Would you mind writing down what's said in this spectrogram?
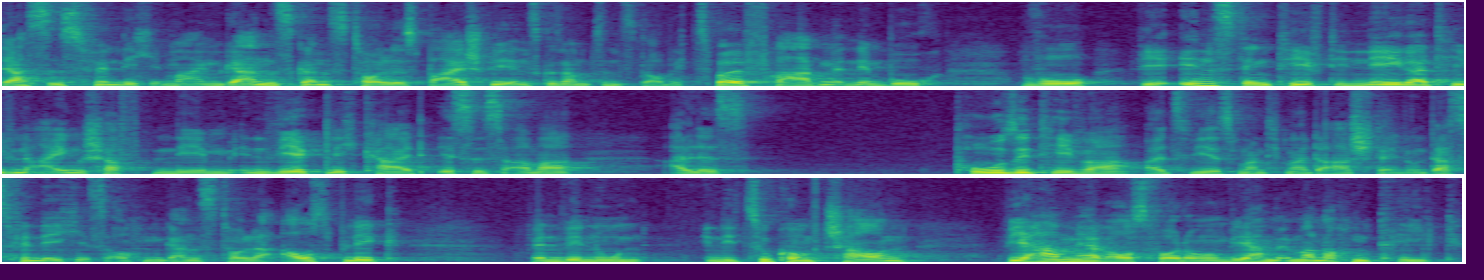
das ist, finde ich, immer ein ganz, ganz tolles Beispiel. Insgesamt sind es, glaube ich, zwölf Fragen in dem Buch, wo wir instinktiv die negativen Eigenschaften nehmen. In Wirklichkeit ist es aber alles positiver, als wir es manchmal darstellen. Und das, finde ich, ist auch ein ganz toller Ausblick, wenn wir nun in die Zukunft schauen. Wir haben Herausforderungen, wir haben immer noch einen Krieg,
